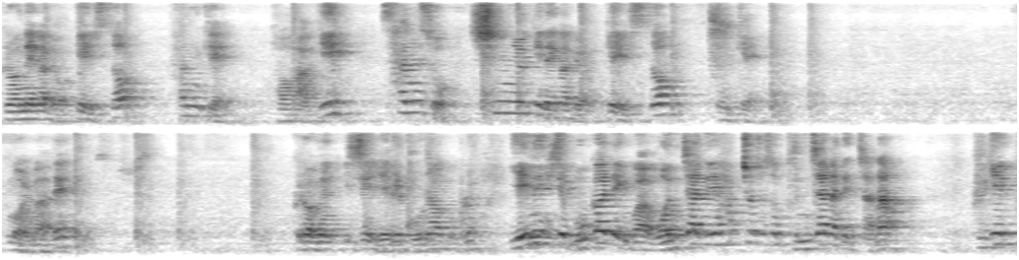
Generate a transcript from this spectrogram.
그럼 내가 몇 개 있어? 한 개. 더하기 산소 16이 내가 몇 개 있어? 두 개. 그럼 얼마 돼? 그러면 이제 얘를 뭐라고 불러? 얘는 이제 뭐가 된 거야? 원자들이 합쳐져서 분자가 됐잖아. 그게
